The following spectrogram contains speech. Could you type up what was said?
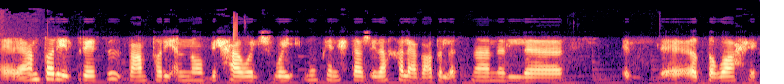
عن طريق البريسز عن طريق إنه بيحاول شوي ممكن يحتاج إلى خلع بعض الأسنان ال- ال- الضواحك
